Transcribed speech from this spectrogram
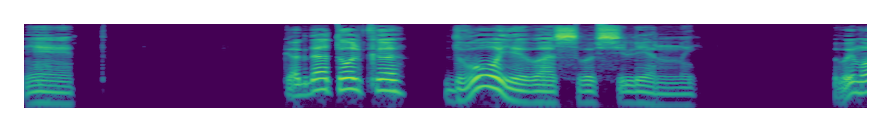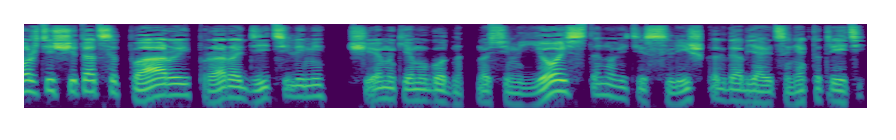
Нет. Когда только двое вас во Вселенной, вы можете считаться парой, прародителями, чем и кем угодно, но семьей становитесь лишь, когда объявится некто третий.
